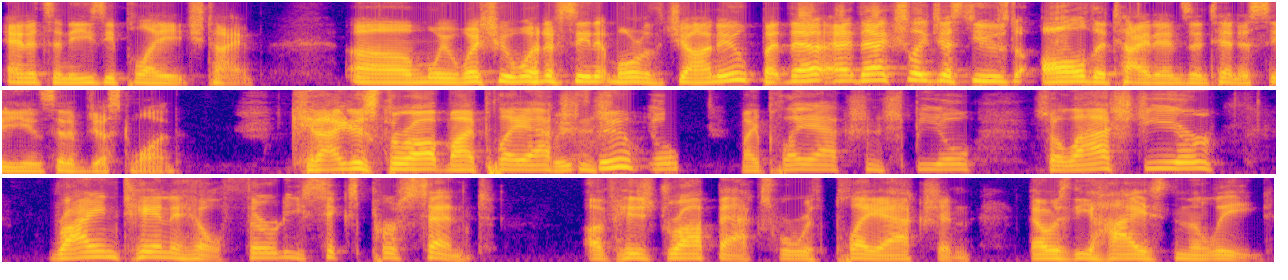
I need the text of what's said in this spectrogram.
and it's an easy play each time. Um, we wish we would have seen it more with Jonnu, but they actually just used all the tight ends in Tennessee instead of just one. Can I just throw out my play action spiel? My play action spiel. So last year, Ryan Tannehill, 36% of his dropbacks were with play action. That was the highest in the league.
